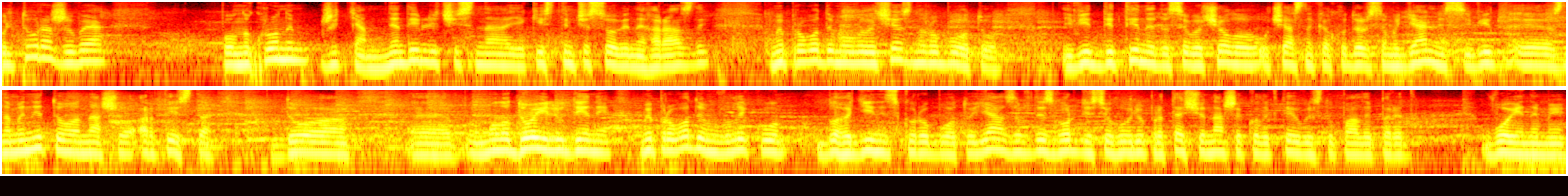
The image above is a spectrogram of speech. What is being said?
Культура живе повнокровним життям, не дивлячись на якісь тимчасові негаразди. Ми проводимо величезну роботу від дитини до сивочолого учасника художньої самодіяльності, від е, знаменитого нашого артиста до е, молодої людини. Ми проводимо велику благодійницьку роботу. Я завжди з гордістю говорю про те, що наші колективи виступали перед воїнами,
